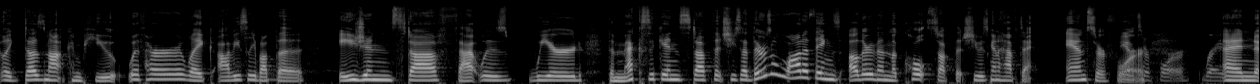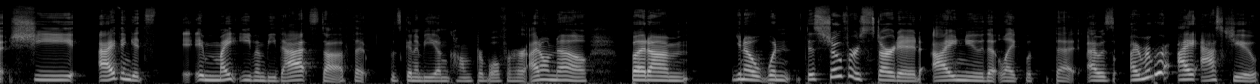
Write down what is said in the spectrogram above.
like does not compute with her. Like obviously about the Asian stuff, that was weird. The Mexican stuff that she said. There's a lot of things other than the cult stuff that she was going to have to answer for. answer for right And she, I think it's, it might even be that stuff that was going to be uncomfortable for her. I don't know. But, um, you know, when this show first started, I knew that, like, with that, I was, I remember I asked you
